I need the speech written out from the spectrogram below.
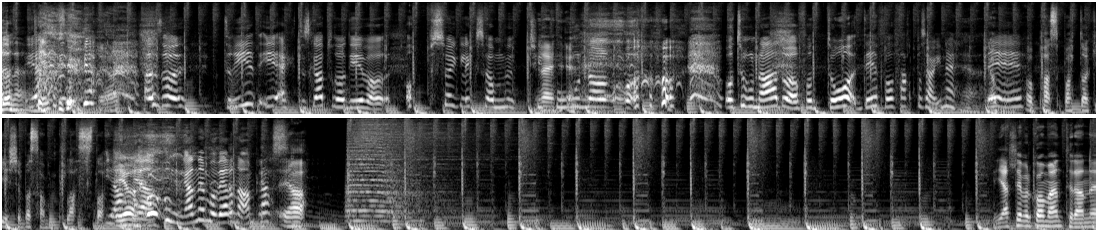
alle. ja, ja. Altså, drit i ekteskapsrådgiver. Oppsøk liksom tyfoner og, og tornadoer, for da det får fart på sakene. Ja. Det er, Og pass på at dere ikke er på samme plass, da. ja. Ja. Og ungene må være en annen plass. Ja. Hjertelig velkommen til denne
